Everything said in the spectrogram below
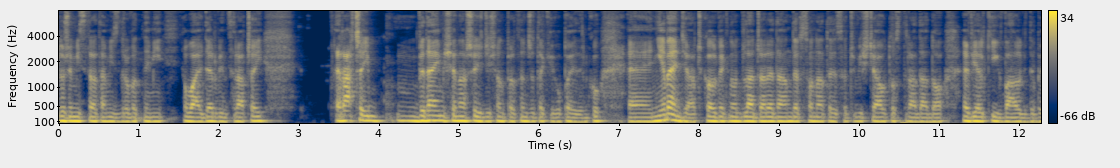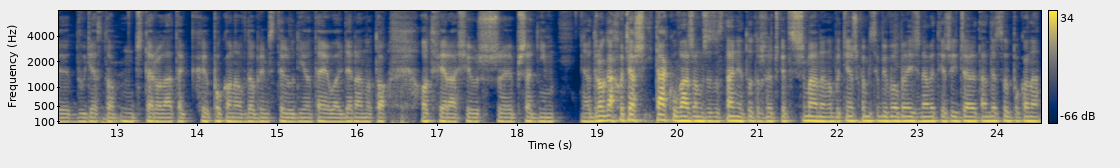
dużymi stratami zdrowotnymi Wilder, więc raczej raczej wydaje mi się na 60%, że takiego pojedynku e, nie będzie, aczkolwiek no, dla Jareda Andersona to jest oczywiście autostrada do wielkich walk, gdyby 24-latek pokonał w dobrym stylu Deontay Wildera, no to otwiera się już e, przed nim droga, chociaż i tak uważam, że zostanie to troszeczkę wstrzymane, no bo ciężko mi sobie wyobrazić, nawet jeżeli Jared Anderson pokona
